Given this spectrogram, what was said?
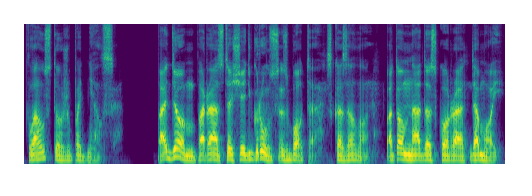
Клаус тоже поднялся. «Пойдем, пора стащить груз с бота», — сказал он. «Потом надо скоро домой».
